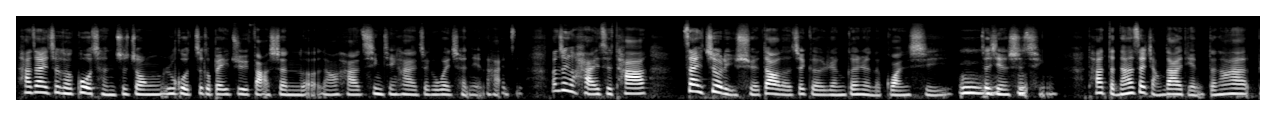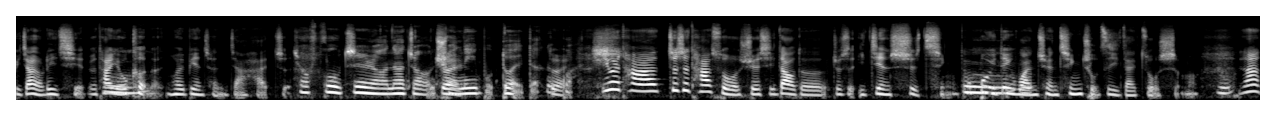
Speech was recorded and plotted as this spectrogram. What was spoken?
他在这个过程之中，如果这个悲剧发生了，然后他性侵害这个未成年的孩子，那这个孩子他。在这里学到了这个人跟人的关系这件事情，他等他再长大一点，等他比较有力气，就他有可能会变成加害者，就复制了那种权力不对等的关系。对，因为他这是他所学习到的，就是一件事情，他不一定完全清楚自己在做什么。那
